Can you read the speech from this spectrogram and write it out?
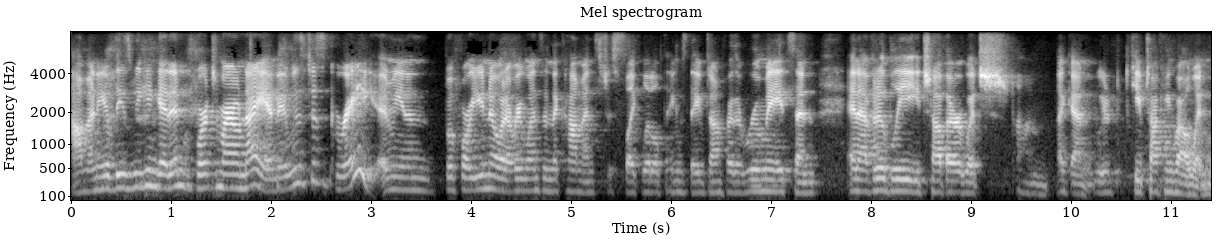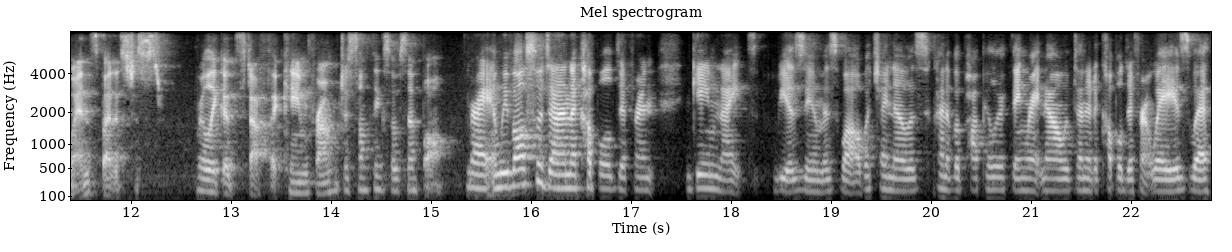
how many of these we can get in before tomorrow night. And it was just great. I mean, before you know it, everyone's in the comments, just like little things they've done for their roommates and inevitably each other, which um, again, we keep talking about win-wins, but it's just really good stuff that came from just something so simple. Right. And we've also done a couple different game nights via Zoom as well, which I know is kind of a popular thing right now. We've done it a couple different ways with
